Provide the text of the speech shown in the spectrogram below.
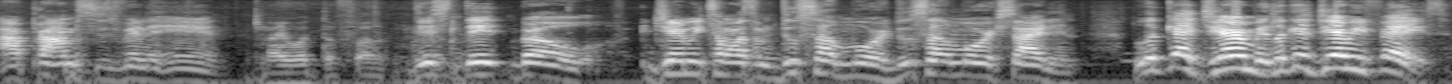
I promise it's finna end. Like what the fuck? This, this, bro. Jeremy us, do something more. Do something more exciting. Look at Jeremy. Look at Jeremy's face.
